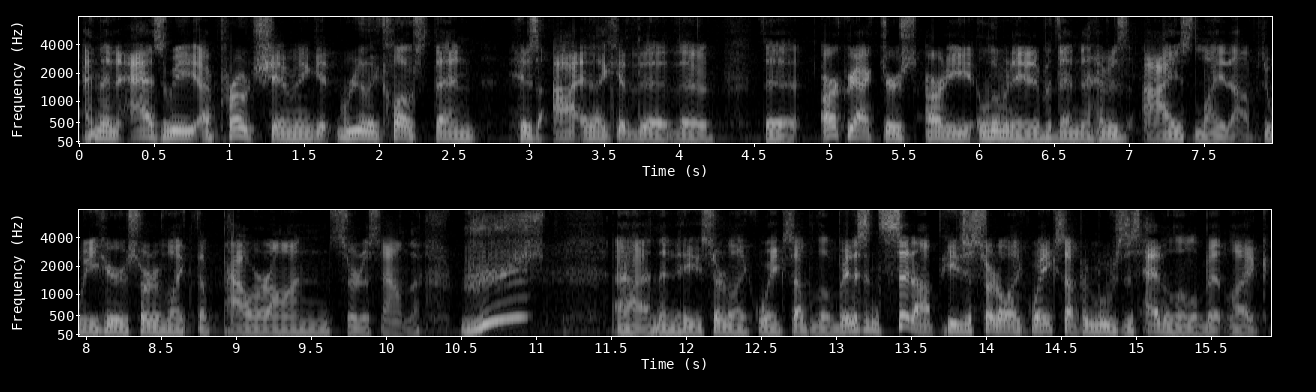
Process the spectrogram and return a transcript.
And then as we approach him and get really close then his eye like the the the arc reactor's already illuminated but then have his eyes light up. And we hear sort of like the power on sort of sound the uh, and then he sort of like wakes up a little bit. He doesn't sit up. He just sort of like wakes up and moves his head a little bit like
